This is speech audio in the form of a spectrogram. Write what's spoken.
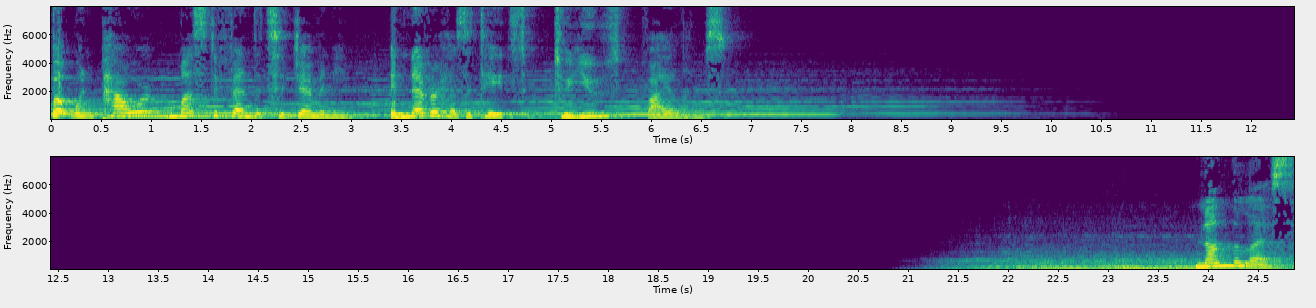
But when power must defend its hegemony, it never hesitates to use violence. Nonetheless,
